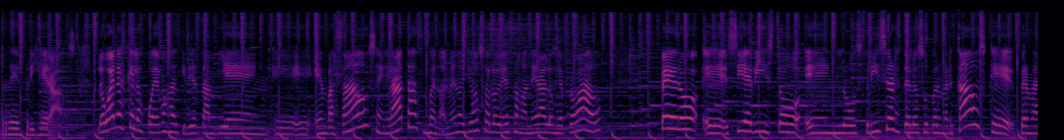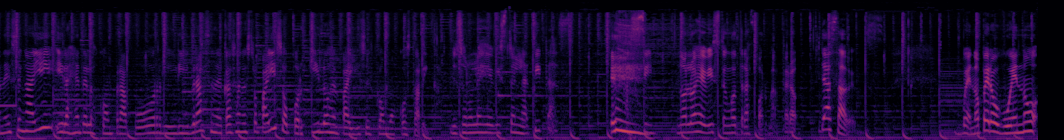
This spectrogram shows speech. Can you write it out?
refrigerados. Lo bueno es que los podemos adquirir también eh, envasados en latas. Bueno, al menos yo solo de esa manera los he probado pero eh, sí he visto en los freezers de los supermercados que permanecen ahí y la gente los compra por libras en el caso de nuestro país o por kilos en países como Costa Rica. Yo solo les he visto en latitas. sí, no los he visto en otra forma, pero ya sabemos. Bueno, pero bueno,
